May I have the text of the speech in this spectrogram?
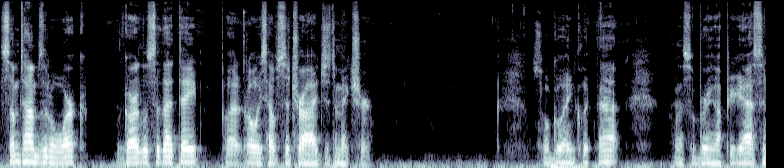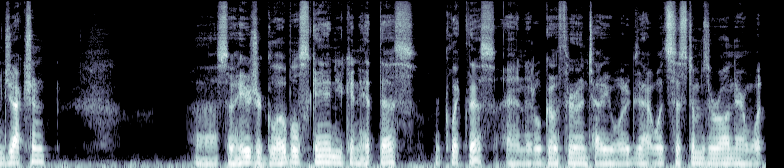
sometimes it'll work regardless of that date, but it always helps to try just to make sure. So we'll go ahead and click that. This will bring up your gas injection. Uh, so here's your global scan. You can hit this or click this and it'll go through and tell you what exact what systems are on there and what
